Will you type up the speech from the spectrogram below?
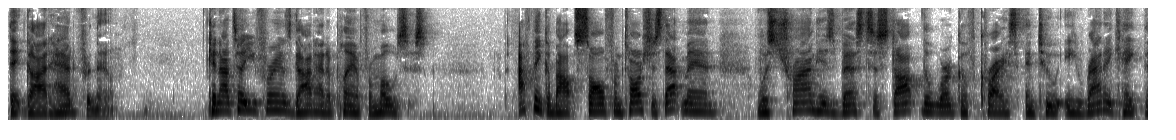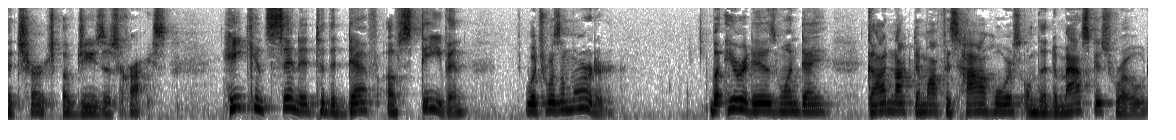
that God had for them. Can I tell you, friends, God had a plan for Moses. I think about Saul from Tarshish. That man was trying his best to stop the work of Christ and to eradicate the church of Jesus Christ. He consented to the death of Stephen, which was a martyr. But here it is one day, God knocked him off his high horse on the Damascus road.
